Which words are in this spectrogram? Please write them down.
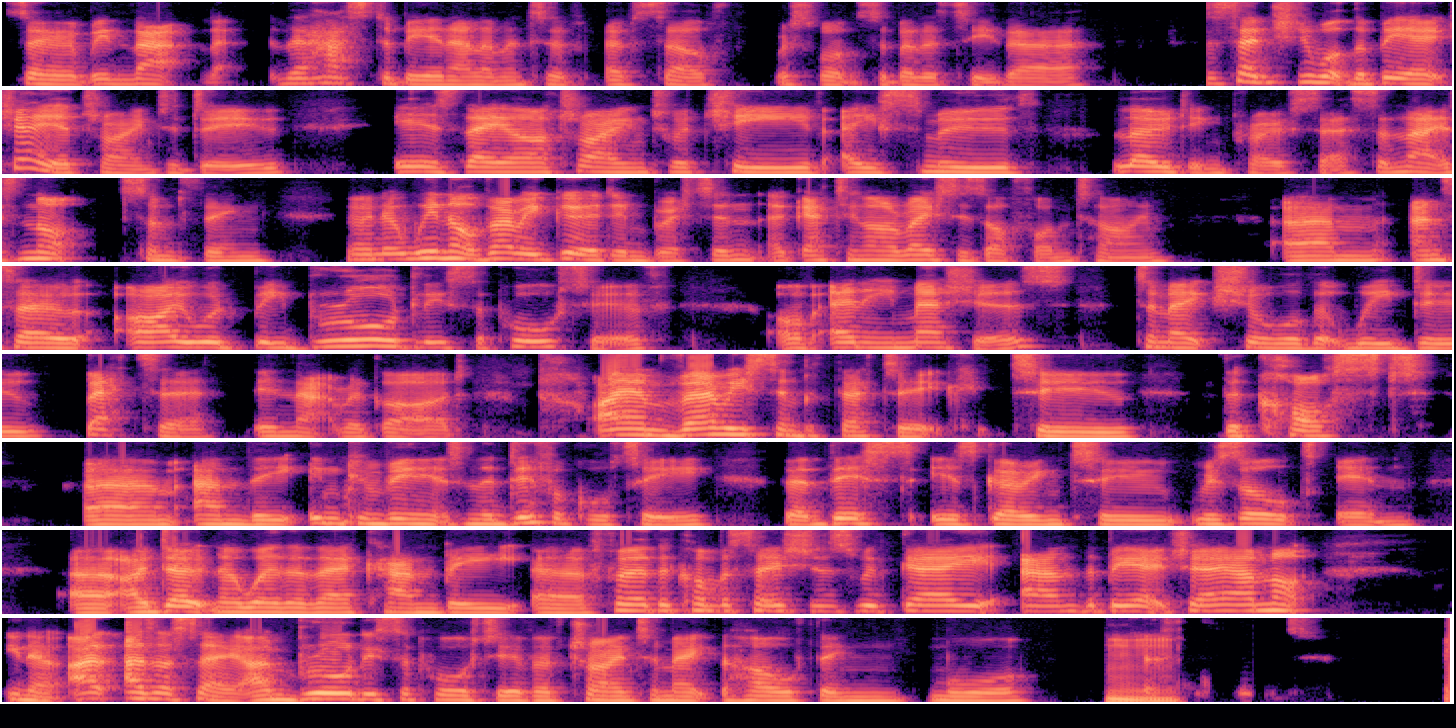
So I mean that, that there has to be an element of, of self responsibility there. Essentially, what the BHA are trying to do is they are trying to achieve a smooth loading process, and that is not something. You know, we're not very good in Britain at getting our races off on time, um, and so I would be broadly supportive of any measures to make sure that we do better in that regard. I am very sympathetic to the cost um, and the inconvenience and the difficulty that this is going to result in. Uh, I don't know whether there can be uh, further conversations with Gay and the BHA. I'm not, you know, I, as I say, I'm broadly supportive of trying to make the whole thing more mm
